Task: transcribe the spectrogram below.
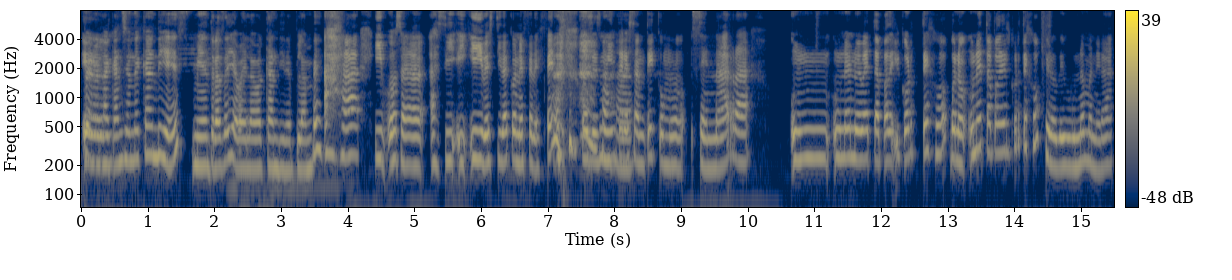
Pero eh, la canción de Candy es mientras ella bailaba Candy de plan B. Ajá, y o sea, así, y, y vestida con F de Fendi. O sea, es muy Ajá. interesante cómo se narra un- una nueva etapa del cortejo, bueno, una etapa del cortejo, pero de una manera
